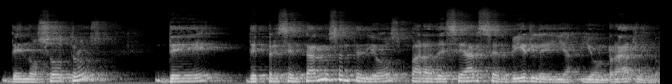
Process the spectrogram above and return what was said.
de nosotros de, presentarnos ante Dios para desear servirle y, honrarle, ¿no?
